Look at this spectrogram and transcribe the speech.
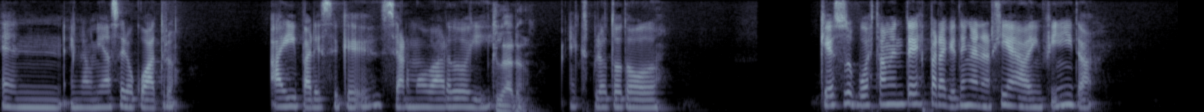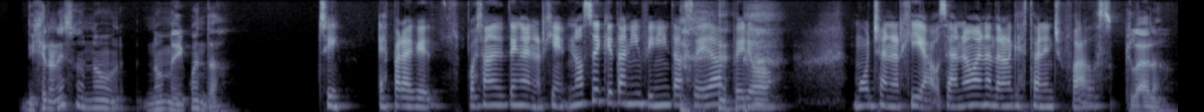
en, en la unidad 04. Ahí parece que se armó bardo y Claro. explotó todo. Que eso supuestamente es para que tenga energía infinita. ¿Dijeron eso? No, no me di cuenta. Sí, es para que supuestamente tenga energía. No sé qué tan infinita sea, pero mucha energía. O sea, no van a tener que estar enchufados. Claro,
